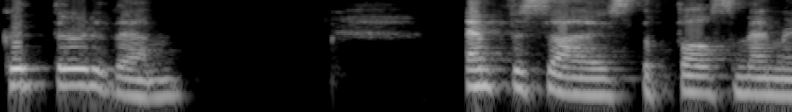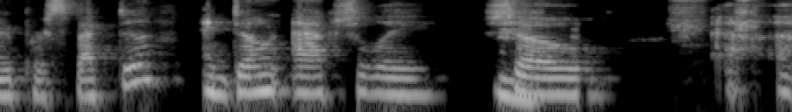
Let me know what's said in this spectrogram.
good third of them emphasize the false memory perspective and don't actually hmm. show uh,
